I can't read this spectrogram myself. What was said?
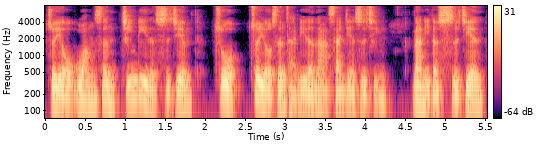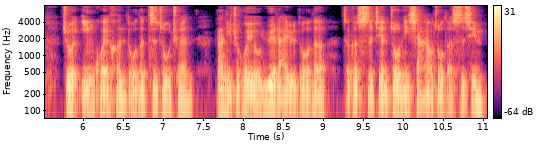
最有旺盛精力的时间，做最有生产力的那三件事情。那你的时间就会赢回很多的自主权。那你就会有越来越多的这个时间做你想要做的事情。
